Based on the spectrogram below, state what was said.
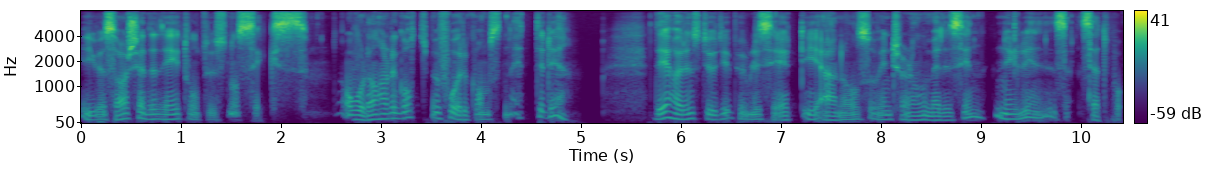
I USA skjedde det i 2006, og hvordan har det gått med forekomsten etter det? Det har en studie publisert i Annals of Internal Medicine nylig sett på.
